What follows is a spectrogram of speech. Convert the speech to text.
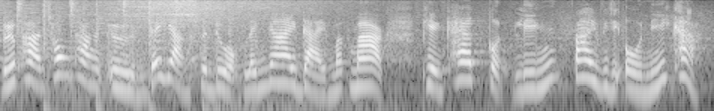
หรือผ่านช่องทางอื่นๆได้อย่างสะดวกและง่ายดายมากๆ เพียงแค่กดลิงก์ใต้วิดีโอนี้ค่ะ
